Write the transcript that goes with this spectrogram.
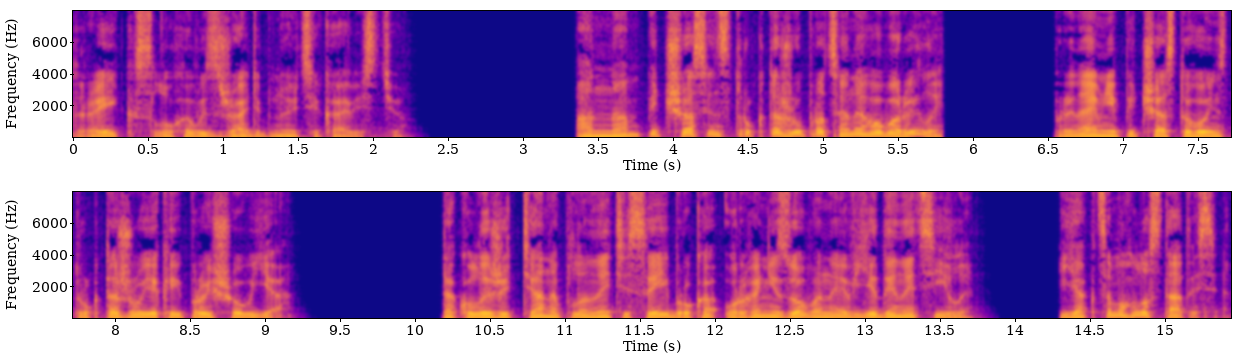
Дрейк слухав із жадібною цікавістю. А нам під час інструктажу про це не говорили, принаймні під час того інструктажу, який пройшов я. Та коли життя на планеті Сейбрука організоване в єдине ціле, як це могло статися?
